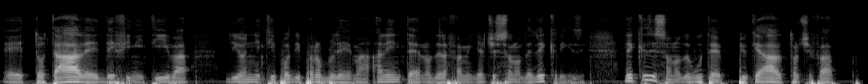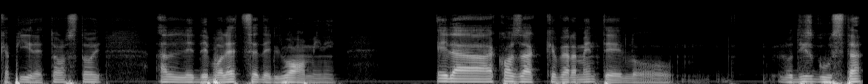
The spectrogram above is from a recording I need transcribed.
e totale definitiva di ogni tipo di problema all'interno della famiglia. Ci sono delle crisi. Le crisi sono dovute più che altro, ci fa capire Tolstoi, alle debolezze degli uomini. E la cosa che veramente lo, lo disgusta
